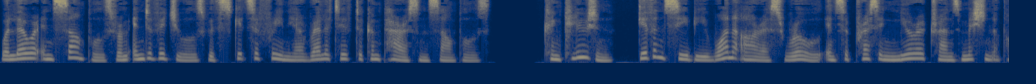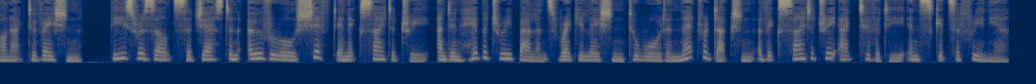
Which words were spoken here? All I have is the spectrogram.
were lower in samples from individuals with schizophrenia relative to comparison samples. Conclusion Given CB1R's role in suppressing neurotransmission upon activation, these results suggest an overall shift in excitatory and inhibitory balance regulation toward a net reduction of excitatory activity in schizophrenia.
